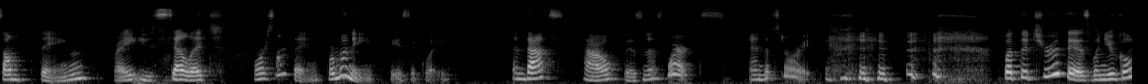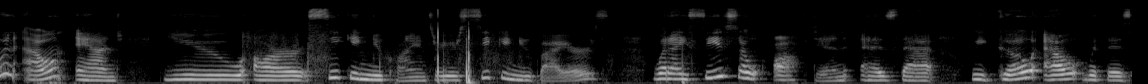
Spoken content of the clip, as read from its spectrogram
something right? You sell it for something, for money, basically. And that's how business works. End of story. but the truth is, when you're going out and you are seeking new clients or you're seeking new buyers, what I see so often is that we go out with this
